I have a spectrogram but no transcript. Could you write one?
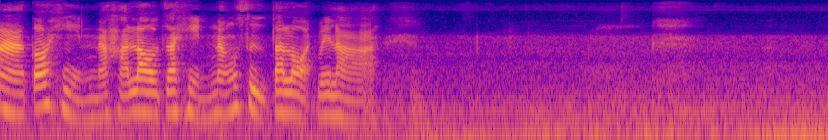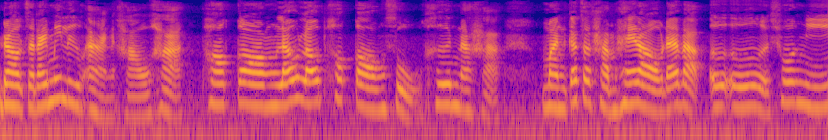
มาก็เห็นนะคะ เราจะเห็นหนังสือตลอดเวลา เราจะได้ไม่ลืมอ่านเขาค่ะ พอกองแล้วแล้วพอกองสูงขึ้นนะคะ มันก็จะทำให้เราได้แบบ เออเออช่วงนี้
